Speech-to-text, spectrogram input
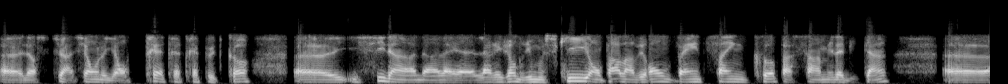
nord, leur situation, là, ils ont très, très, très peu de cas. ici, dans, dans la, la, région de Rimouski, on parle d'environ 25 cas par 100 000 habitants. Euh,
